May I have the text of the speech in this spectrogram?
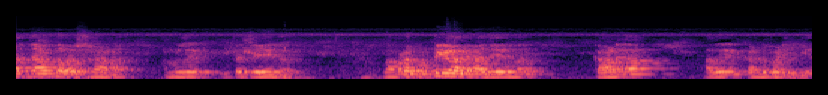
അഞ്ചാമത്തെ വർഷനാണ് നമ്മൾ ഇപ്പൊ ചെയ്യുന്നത്. നമ്മുടെ കുട്ടികൾ അങ്ങനെ ചെയ്യുന്നത്. കാണുക അത് കണ്ടു പഠിക്കുക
